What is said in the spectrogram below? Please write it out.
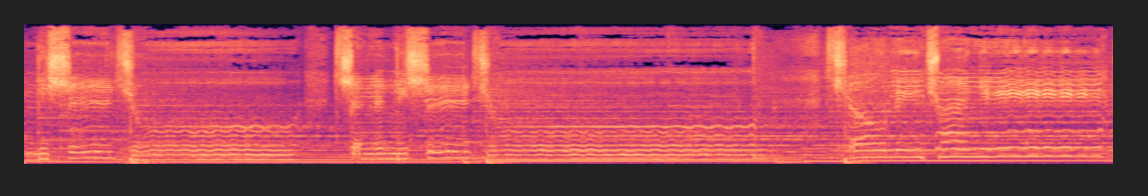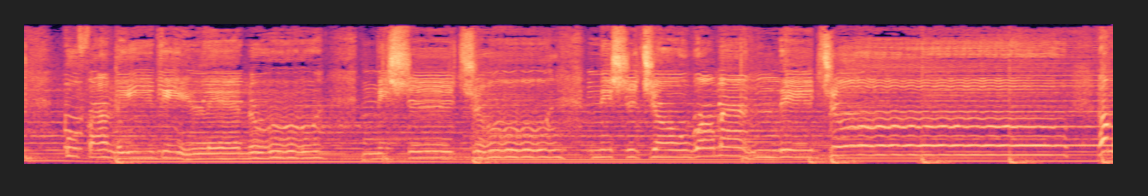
你是主，承认你是主。求你转移不发你的烈怒，你是主，你是救我们的主。我们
